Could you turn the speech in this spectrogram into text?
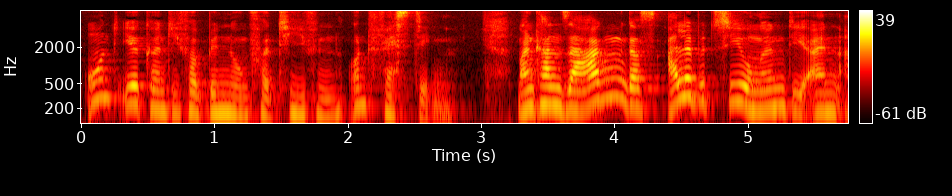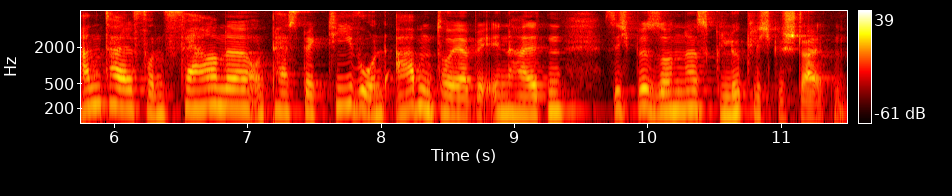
und ihr könnt die Verbindung vertiefen und festigen. Man kann sagen, dass alle Beziehungen, die einen Anteil von Ferne und Perspektive und Abenteuer beinhalten, sich besonders glücklich gestalten.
